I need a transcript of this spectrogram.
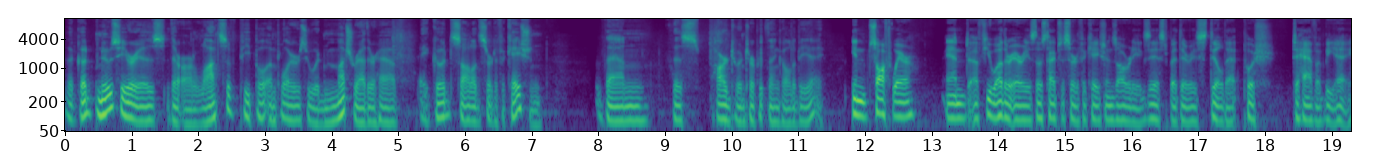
The good news here is there are lots of people, employers, who would much rather have a good, solid certification than this hard to interpret thing called a BA. In software and a few other areas, those types of certifications already exist, but there is still that push to have a BA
